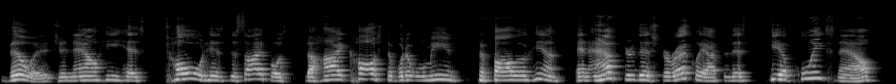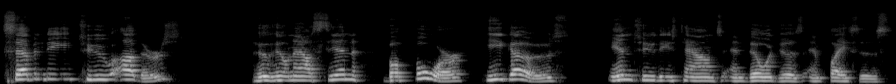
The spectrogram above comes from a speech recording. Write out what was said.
village. And now he has told his disciples the high cost of what it will mean to follow him. And after this, directly after this, he appoints now 72 others who he'll now send before he goes into these towns and villages and places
